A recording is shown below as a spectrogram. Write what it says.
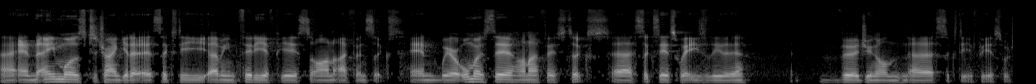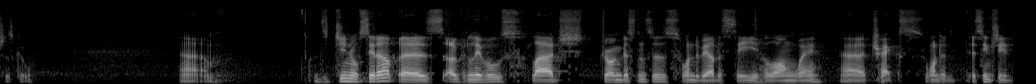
Uh, and the aim was to try and get it at 60, I mean 30 FPS on iPhone 6, and we're almost there on iPhone 6. Uh, 6s we're easily there, verging on uh, 60 FPS, which is cool. Um, the general setup is open levels, large drawing distances, wanted to be able to see a long way. Uh, tracks wanted essentially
